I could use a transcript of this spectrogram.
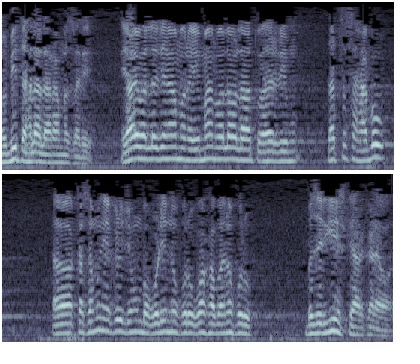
او به ته حلال حرام مسلې یا ایه الذین آمنوا ایمان ولا لا تحرموا دا څه صحابه قسمونه کړو چې موږ بغوړی نه خورو غوخه به نه خورو بزرګي اختیار کړو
